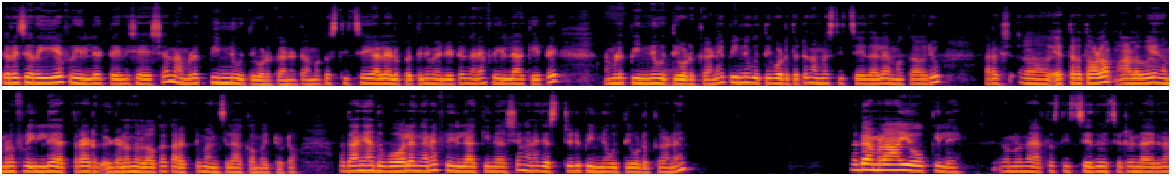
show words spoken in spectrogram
ചെറിയ ചെറിയ ഫ്രില്ലിട്ടതിന് ശേഷം നമ്മൾ പിന്ന് കുത്തി കൊടുക്കുകയാണ് കേട്ടോ. നമുക്ക് സ്റ്റിച്ച് ചെയ്യാനുള്ള എളുപ്പത്തിന് വേണ്ടിയിട്ട് ഇങ്ങനെ ഫ്രില്ലാക്കിയിട്ട് നമ്മൾ പിന്ന് കുത്തി കൊടുക്കുകയാണ് പിന്ന് കുത്തി കൊടുത്തിട്ട് നമ്മൾ സ്റ്റിച്ച് ചെയ്താൽ നമുക്ക് ആ ഒരു കറക്റ്റ് എത്രത്തോളം അളവ് നമ്മൾ ഫ്രില്ല് എത്ര ഇട- ഇടണം എന്നുള്ളതൊക്കെ കറക്റ്റ് മനസ്സിലാക്കാൻ പറ്റും കേട്ടോ അപ്പോൾ അതാ ഞാൻ അതുപോലെ ഇങ്ങനെ ഫ്രില്ലാക്കിയതിന് ശേഷം ഇങ്ങനെ ജസ്റ്റ് ഒരു പിന്ന് കുത്തി കൊടുക്കുകയാണ് എന്നിട്ട് നമ്മൾ ആ യോക്കില്ലേ നമ്മൾ നേരത്തെ സ്റ്റിച്ച് ചെയ്ത് വെച്ചിട്ടുണ്ടായിരുന്ന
